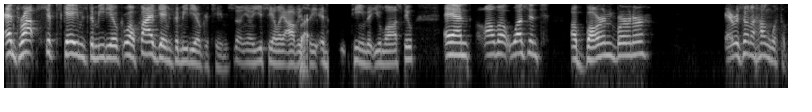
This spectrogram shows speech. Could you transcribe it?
And dropped six games to mediocre, well, five games to mediocre teams. So, you know, UCLA obviously right. a team that you lost to, and although it wasn't a barn burner, Arizona hung with them,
